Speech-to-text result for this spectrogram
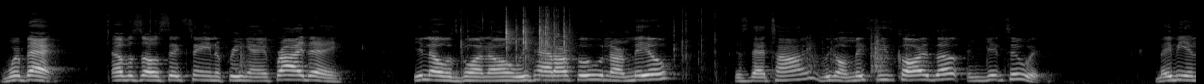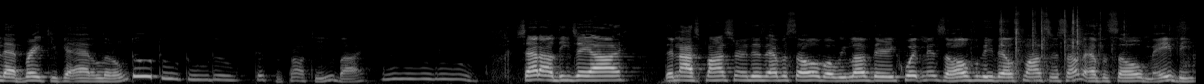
We're back. Episode 16 of Free Game Friday. You know what's going on. We've had our food and our meal. It's that time. We're gonna mix these cards up and get to it. Maybe in that break you can add a little doo doo doo doo. This was brought to you by. Shout out DJI. They're not sponsoring this episode, but we love their equipment, so hopefully they'll sponsor some episode, maybe.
